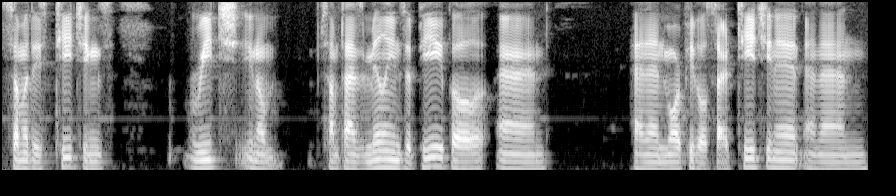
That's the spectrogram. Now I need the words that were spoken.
some of these teachings reach you know sometimes millions of people and and then more people start teaching it and then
